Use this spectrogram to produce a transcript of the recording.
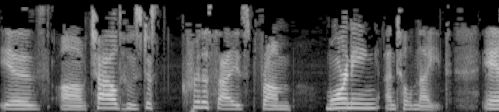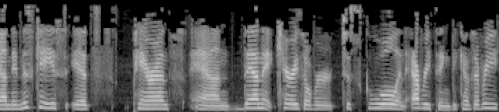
is a child who's just criticized from morning until night. And in this case, it's parents and then it carries over to school and everything because every,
